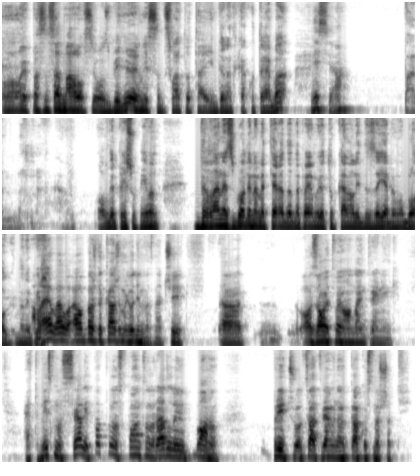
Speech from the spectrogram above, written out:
ovaj, pa sam sad malo se ozbiljio jer nisam shvatio taj internet kako treba. Nisi, a? Pa, ovde je prisutni Ivan 12 godina me tera da napravimo YouTube kanal i da zajebemo blog, da ne piše. Ali evo, evo, evo baš da kažemo ljudima, znači, uh, za ove tvoje online treninge. Eto, mi smo seli, potpuno spontano radili, ono, priču od sat vremena kako smršati.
